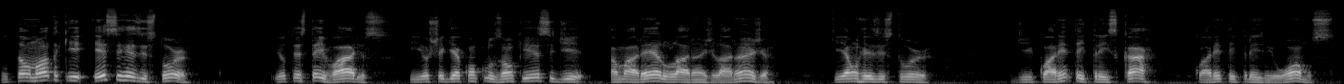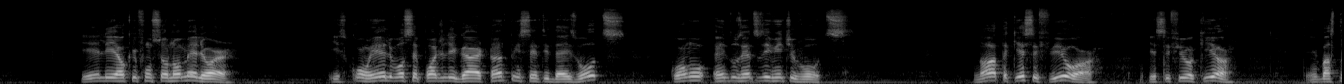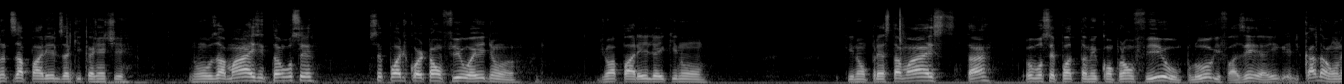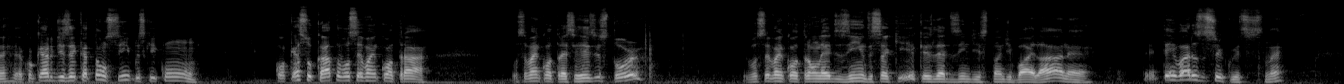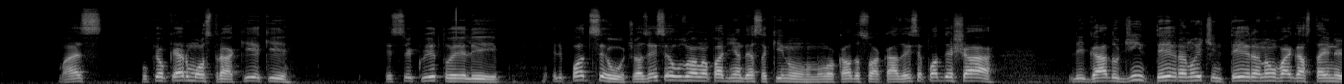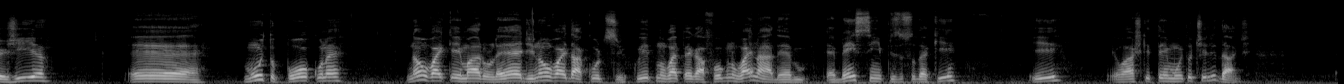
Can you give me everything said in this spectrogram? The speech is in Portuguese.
Então nota que esse resistor, eu testei vários e eu cheguei à conclusão que esse de amarelo, laranja e laranja, que é um resistor de 43K, 43 mil ohms, ele é o que funcionou melhor. E com ele você pode ligar tanto em 110 volts como em 220 volts. Nota que esse fio, ó, esse fio aqui, ó, tem bastantes aparelhos aqui que a gente não usa mais, então você você pode cortar um fio aí de um de um aparelho aí que não que não presta mais, tá? Ou você pode também comprar um fio, um plug, fazer aí de cada um, né? É que eu quero dizer que é tão simples que com qualquer sucata você vai encontrar você vai encontrar esse resistor e você vai encontrar um LEDzinho desse aqui, aqueles LEDzinho de stand-by lá, né? Tem, tem vários circuitos, né? Mas o que eu quero mostrar aqui é que esse circuito ele, ele pode ser útil. Às vezes você usa uma lampadinha dessa aqui no, no local da sua casa, aí você pode deixar ligado o dia inteiro, a noite inteira, não vai gastar energia. É muito pouco, né? Não vai queimar o LED, não vai dar curto-circuito, não vai pegar fogo, não vai nada. É, é bem simples isso daqui e eu acho que tem muita utilidade.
